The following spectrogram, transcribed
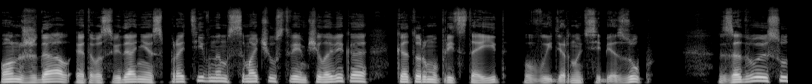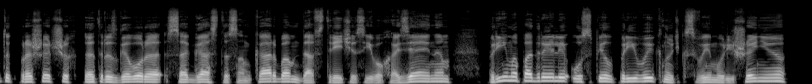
Он ждал этого свидания с противным самочувствием человека, которому предстоит выдернуть себе зуб. За двое суток, прошедших от разговора с Агастасом Карбом до встречи с его хозяином, Прима Падрелли успел привыкнуть к своему решению,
